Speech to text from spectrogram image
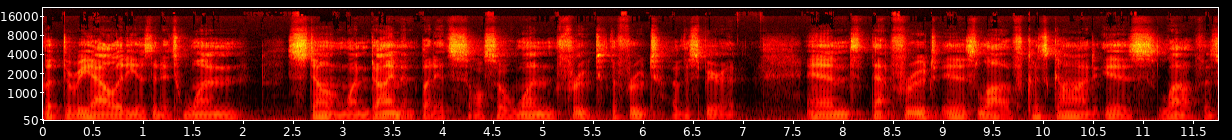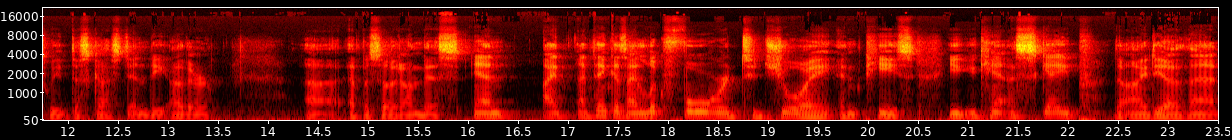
but the reality is that it's one stone, one diamond, but it's also one fruit, the fruit of the Spirit. And that fruit is love, because God is love, as we discussed in the other uh, episode on this. And I, I think as I look forward to joy and peace, you, you can't escape the idea that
